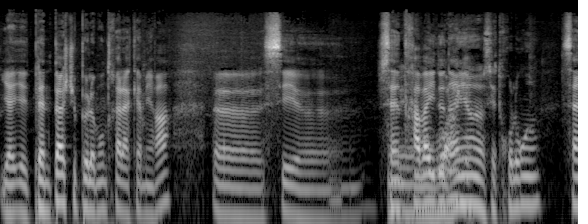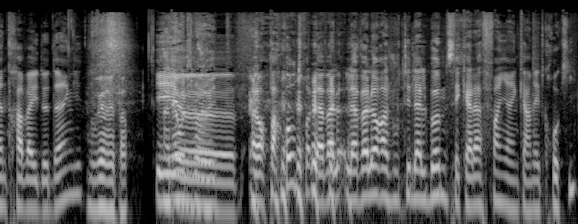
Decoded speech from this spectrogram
Il y, a, il y a plein de pages, tu peux la montrer à la caméra. Euh, c'est euh, c'est un travail de dingue. rien, c'est trop loin. C'est un travail de dingue. Vous verrez pas. Et Allez, euh, alors, par contre, la, val- la valeur ajoutée de l'album, c'est qu'à la fin, il y a un carnet de croquis.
